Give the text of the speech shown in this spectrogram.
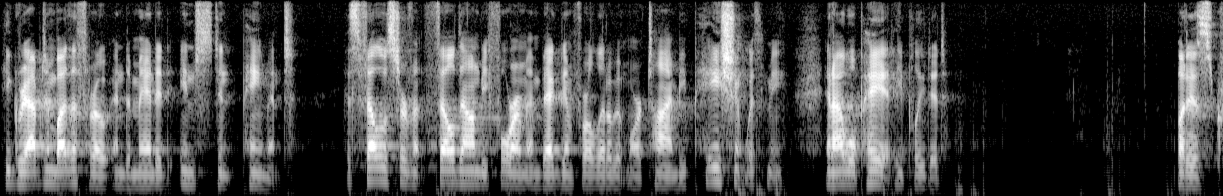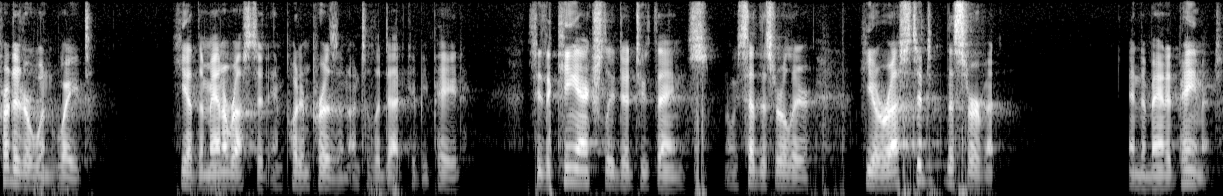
He grabbed him by the throat and demanded instant payment. His fellow servant fell down before him and begged him for a little bit more time. Be patient with me, and I will pay it, he pleaded. But his creditor wouldn't wait. He had the man arrested and put in prison until the debt could be paid. See, the king actually did two things. And we said this earlier. He arrested the servant and demanded payment.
